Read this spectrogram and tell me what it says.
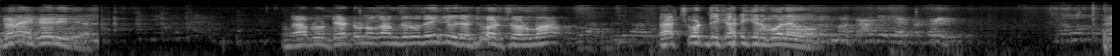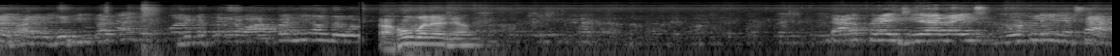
ગણાય કઈ રીતે? આપણું ટેટુ નું કામ શરૂ થઈ ગયું છે જોર જોરમાં રાજકોટથી કારીગર બોલાવો. શું બને છે? દાળ ફ્રાય જીરા રાઈસ રોટલી ને શાક.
